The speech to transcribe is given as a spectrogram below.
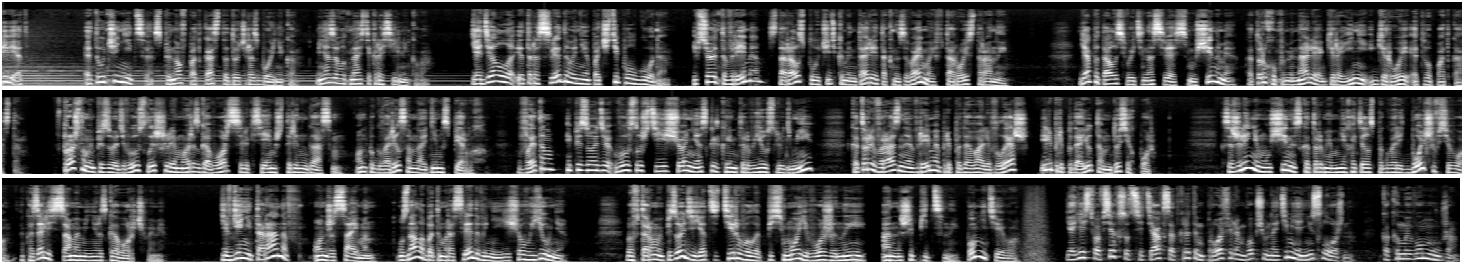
Привет! Это ученица, спин подкаста «Дочь разбойника». Меня зовут Настя Красильникова. Я делала это расследование почти полгода, и все это время старалась получить комментарии так называемой «второй стороны». Я пыталась выйти на связь с мужчинами, которых упоминали героини и герои этого подкаста. В прошлом эпизоде вы услышали мой разговор с Алексеем Штерингасом. Он поговорил со мной одним из первых – в этом эпизоде вы услышите еще несколько интервью с людьми, которые в разное время преподавали в Лэш или преподают там до сих пор. К сожалению, мужчины, с которыми мне хотелось поговорить больше всего, оказались самыми неразговорчивыми. Евгений Таранов, он же Саймон, узнал об этом расследовании еще в июне. Во втором эпизоде я цитировала письмо его жены Анны Шипицыной. Помните его? Я есть во всех соцсетях с открытым профилем. В общем, найти меня несложно как и моего мужа.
